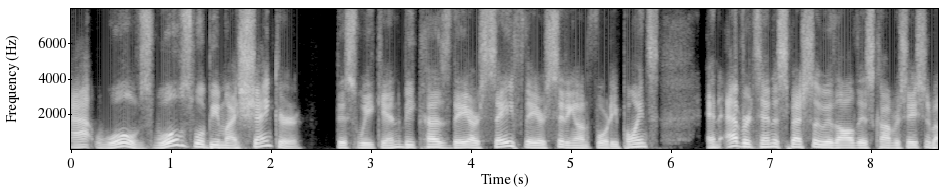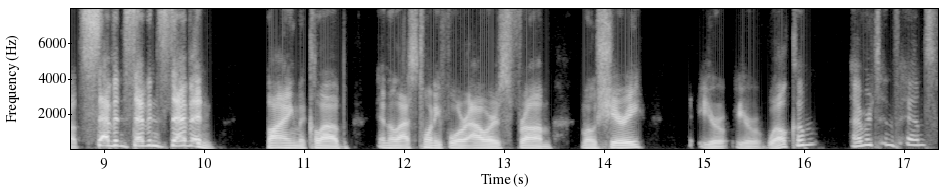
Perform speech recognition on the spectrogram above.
at Wolves. Wolves will be my shanker this weekend because they are safe. They are sitting on 40 points. And Everton, especially with all this conversation about 777 buying the club in the last 24 hours from Moshiri. You're you're welcome, Everton fans.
